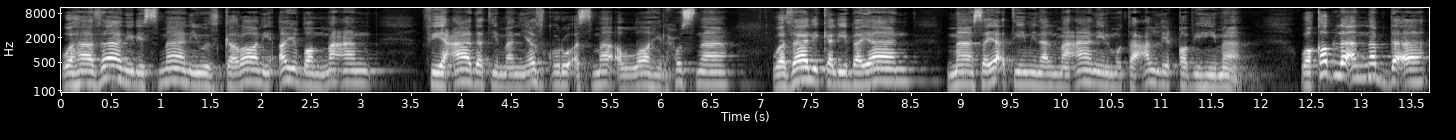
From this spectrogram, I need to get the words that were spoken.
وهذان الاسمان يذكران أيضا معا في عادة من يذكر أسماء الله الحسنى وذلك لبيان ما سيأتي من المعاني المتعلقة بهما. وقبل أن نبدأ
